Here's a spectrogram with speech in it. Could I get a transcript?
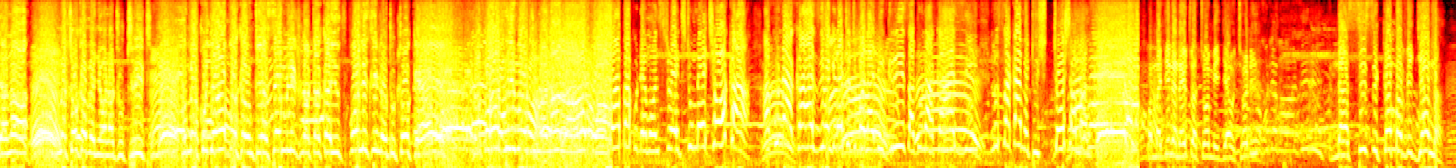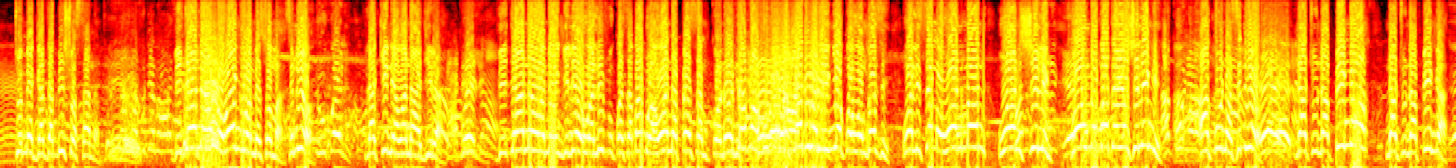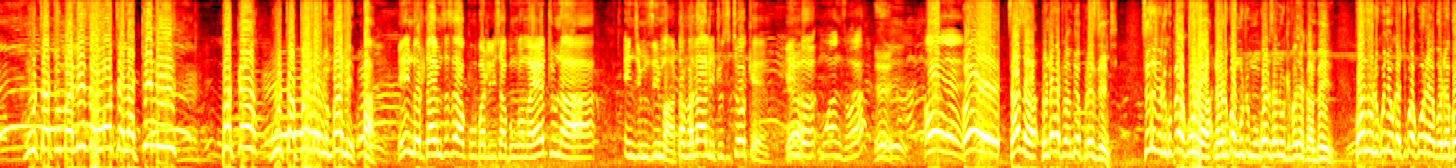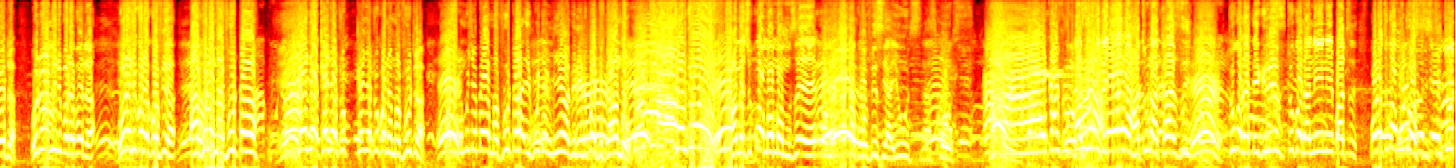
Vijana tumechoka venye wanatutreat. Tumekuja hapa county assembly, tunataka youth policy ndo tutoke hapo, basi hivyo tunalala hapa. hapa kudemonstrate. Tumechoka, hakuna kazi. Wengine wetu tuko na degrees, hatuna kazi. Lusaka ametuchosha mazee. Kwa majina naitwa Tommy Jao Chodi, na sisi kama vijana tumegadhabishwa sana. Vijana hapo wengi wamesoma, si ndio? Lakini hawana ajira. Vijana wameingilia uhalifu kwa sababu hawana pesa mkononi. Wakati waliingia kwa uongozi walisema one man one shilling. Wewe umepata hiyo shilingi? Hakuna, si ndio? Na tunapinga na tunapinga, mutatumaliza wote, lakini mpaka mutakwenda nyumbani. Hii ndo time sasa ya kubadilisha Bungoma yetu na inji mzima. Tafadhali tusichoke. Hii ndo mwanzo eh? Oye! Oye. Sasa tunataka tuambie president, sisi tulikupea kura na ulikuwa mtu muungwana sana ukifanya kampeni. Kwanza ulikuja ukachukua kura ya bodaboda. Unaona mimi ni bodaboda? Unaona niko na kofia? Hakuna mafuta. Kenya Kenya tu, Kenya tuko na mafuta. Wateremshe bei ya mafuta ikuje mia vile ilikuwa kitambo. Wamechukua mama mzee wameleta kwa ofisi ya youth na sports. Na sisi vijana hatuna kazi. Tuko na degrees, tuko na nini but wanachukua mtu wa 62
